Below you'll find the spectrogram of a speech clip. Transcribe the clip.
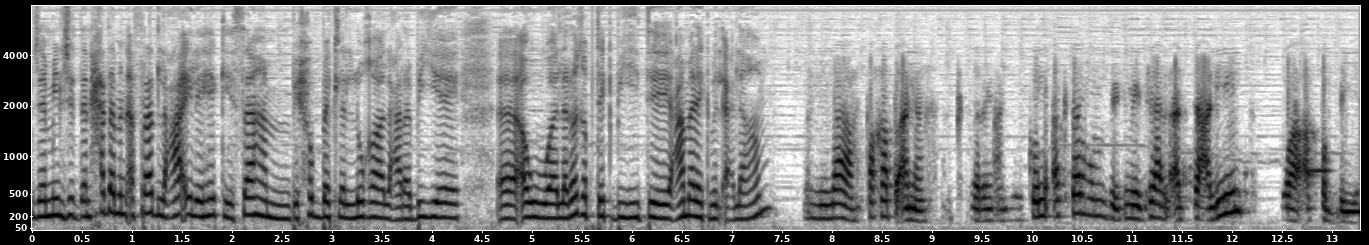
جميل جدا. حدا من أفراد العائلة هيك ساهم بحبك للغة العربية آه، أو لرغبتك بعملك بالإعلام؟ لا فقط أنا أكثر يعني يكون أكثرهم بمجال التعليم والطبية.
